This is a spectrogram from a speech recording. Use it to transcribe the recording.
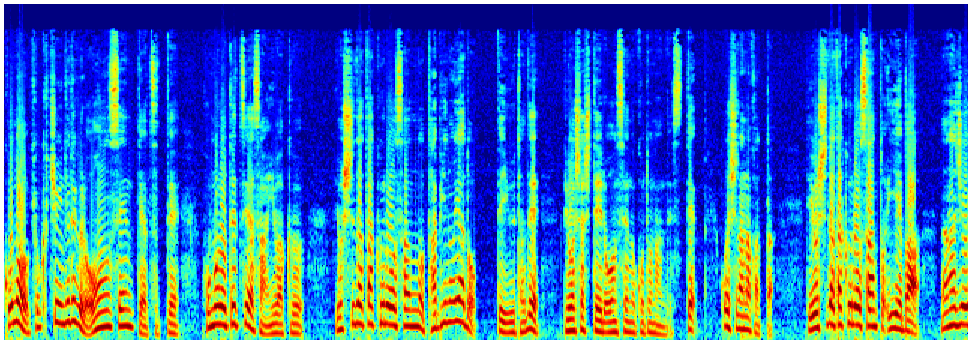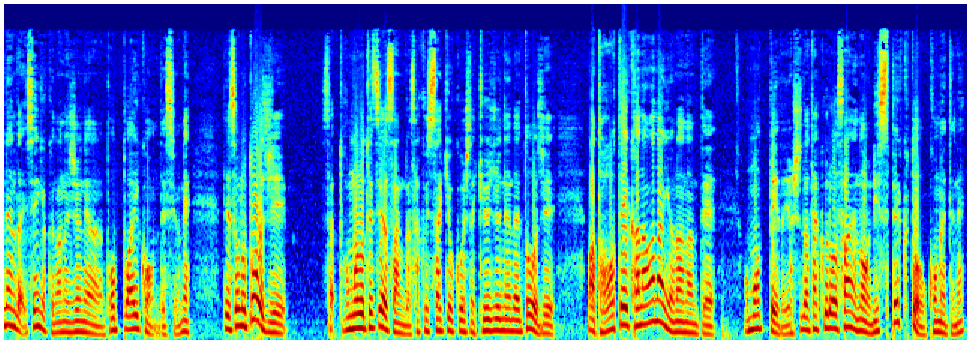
この曲中に出てくる温泉ってやつって、小室哲也さん曰く、吉田拓郎さんの旅の宿っていう歌で描写している温泉のことなんですって。これ知らなかった。で、吉田拓郎さんといえば、70年代、1970年代のポップアイコンですよね。で、その当時、小室哲也さんが作詞作曲をした90年代当時、まあ到底叶わないよななんて思っていた吉田拓郎さんへのリスペクトを込めてね、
